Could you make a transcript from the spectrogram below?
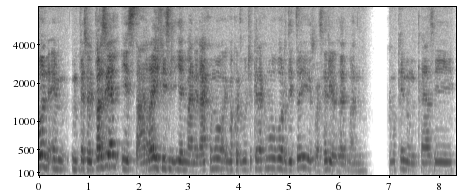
pues, em- empezó el parcial y estaba re difícil y el man era como, me acuerdo mucho que era como gordito y re serio, o sea, el man como que nunca así...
